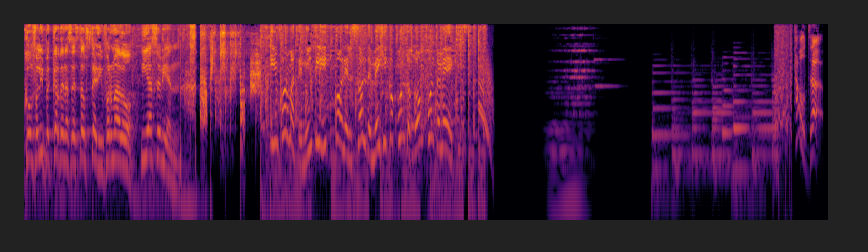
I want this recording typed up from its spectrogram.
Con Felipe Cárdenas está usted informado y hace bien. Infórmate en un clic con elsoldemexico.com.mx. Hold up.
